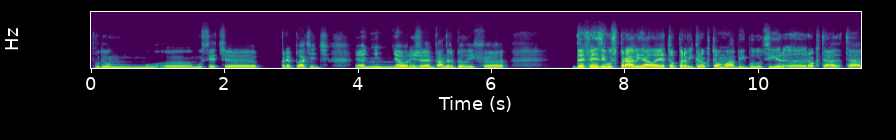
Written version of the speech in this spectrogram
budú mu, uh, musieť uh, preplatiť. Ja ne, nehovorím, že Vanderbilt ich uh, defenzívu spraví, ale je to prvý krok k tomu, aby budúci rok tá, tá,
